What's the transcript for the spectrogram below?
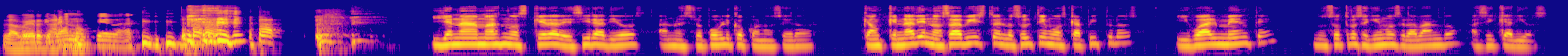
La verga. Ya no queda. Y ya nada más nos queda decir adiós a nuestro público conocedor. Que aunque nadie nos ha visto en los últimos capítulos, igualmente nosotros seguimos grabando. Así que adiós.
